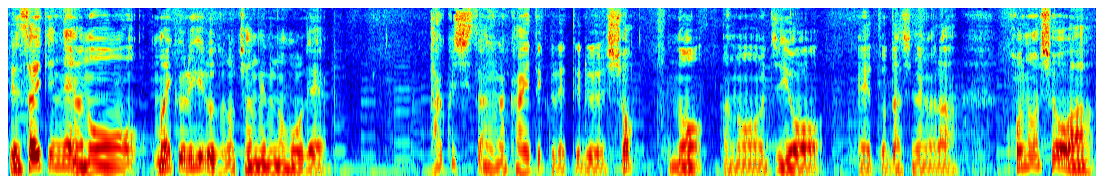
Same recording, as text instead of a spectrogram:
で最近ねあのマイクルヒーローズのチャンネルの方でタクシさんが書いてくれてる書のあの字を、えーと出しながらこの書は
